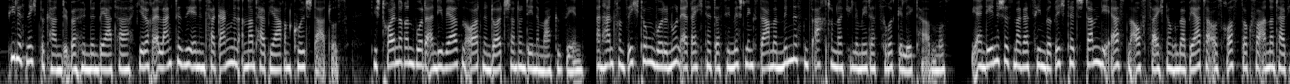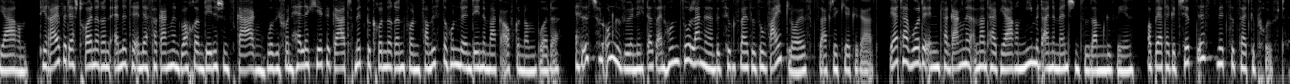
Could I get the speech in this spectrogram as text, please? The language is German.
Viel ist nicht bekannt über Hündin Bertha, jedoch erlangte sie in den vergangenen anderthalb Jahren Kultstatus. Die Streunerin wurde an diversen Orten in Deutschland und Dänemark gesehen. Anhand von Sichtungen wurde nun errechnet, dass die Mischlingsdame mindestens 800 Kilometer zurückgelegt haben muss. Wie ein dänisches Magazin berichtet, stammen die ersten Aufzeichnungen über Bertha aus Rostock vor anderthalb Jahren. Die Reise der Streunerin endete in der vergangenen Woche im dänischen Skagen, wo sie von Helle Kierkegaard, Mitbegründerin von Vermisste Hunde in Dänemark, aufgenommen wurde. Es ist schon ungewöhnlich, dass ein Hund so lange bzw. so weit läuft, sagte Kierkegaard. Bertha wurde in den vergangenen anderthalb Jahren nie mit einem Menschen zusammengesehen. Ob Bertha gechippt ist, wird zurzeit geprüft.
